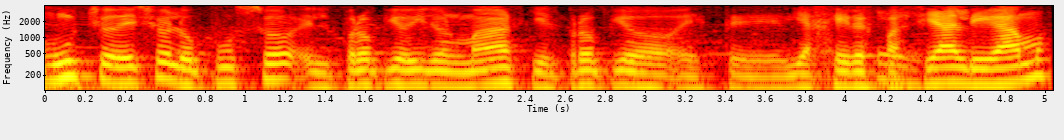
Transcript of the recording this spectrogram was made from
mucho de ello lo puso el propio Elon Musk y el propio este, viajero espacial, digamos.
